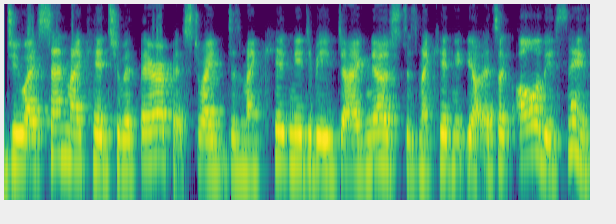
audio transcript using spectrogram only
Do I send my kid to a therapist? Do I does my kid need to be diagnosed? Does my kid need, you know, it's like all of these things.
